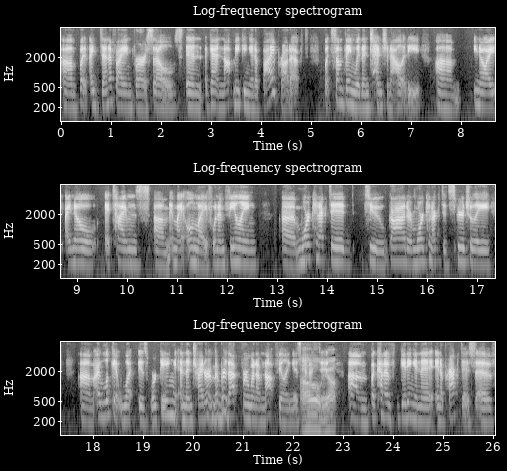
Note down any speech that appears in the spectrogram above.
um, but identifying for ourselves and again, not making it a byproduct, but something with intentionality. You know, I, I know at times um, in my own life when I'm feeling uh, more connected to God or more connected spiritually, um, I look at what is working and then try to remember that for when I'm not feeling as oh, connected. Oh, yeah. Um, but kind of getting in a in a practice of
